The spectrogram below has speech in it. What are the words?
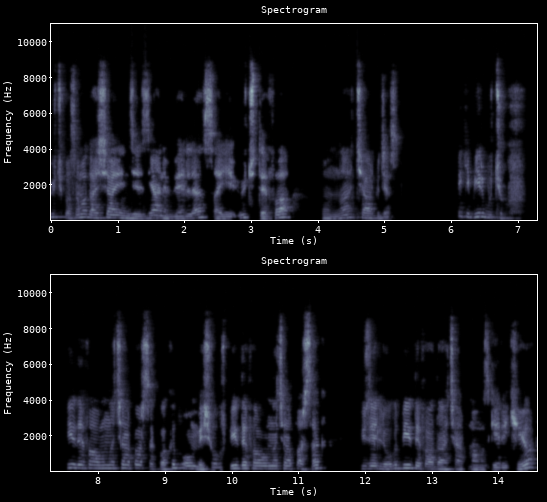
3 basamak aşağı ineceğiz. Yani verilen sayıyı 3 defa 10'la çarpacağız. Peki 1,5. Bir defa 10'la çarparsak bakın 15 olur. Bir defa 10'la çarparsak 150 olur. Bir defa daha çarpmamız gerekiyor.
